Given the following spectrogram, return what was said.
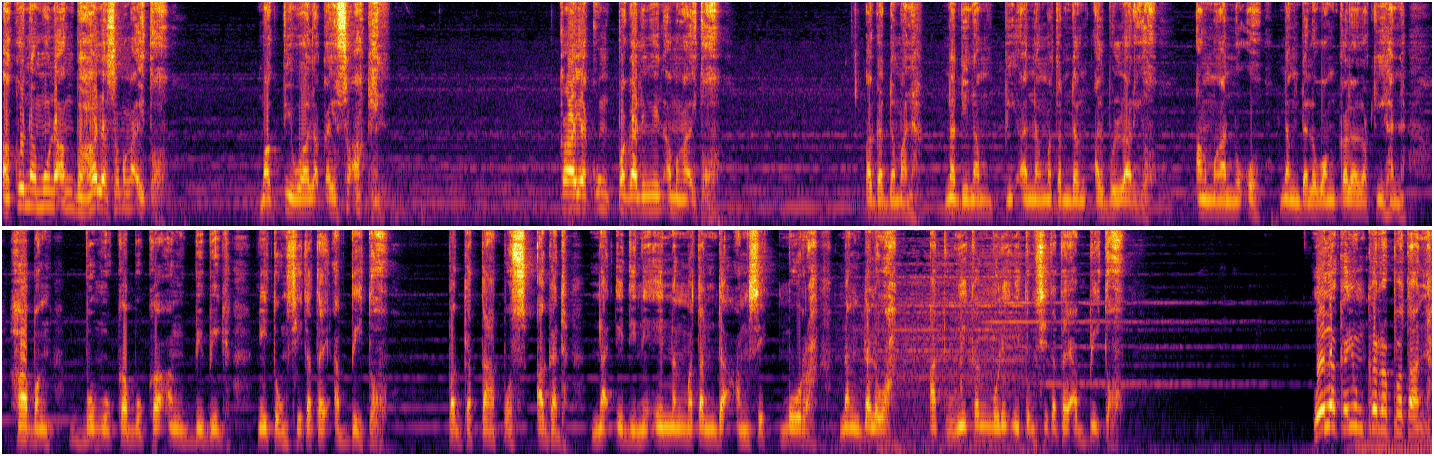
Ako na muna ang bahala sa mga ito. Magtiwala kayo sa akin. Kaya kong pagalingin ang mga ito. Agad naman na dinampian ng matandang albularyo ang mga noo ng dalawang kalalakihan habang bumuka-buka ang bibig nitong si Tatay Abito. Pagkatapos agad na idiniin ng matanda ang sikmura ng dalawa at wikang muli nitong si Tatay Abito. Wala kayong karapatan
